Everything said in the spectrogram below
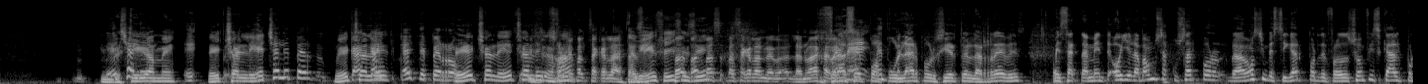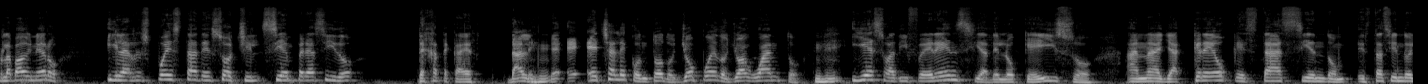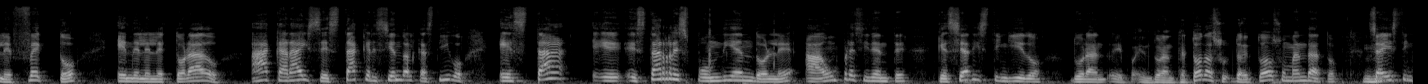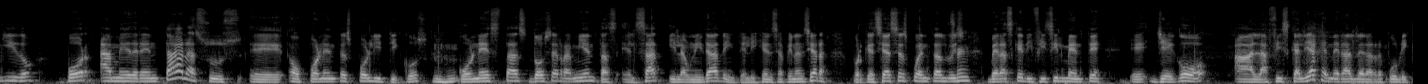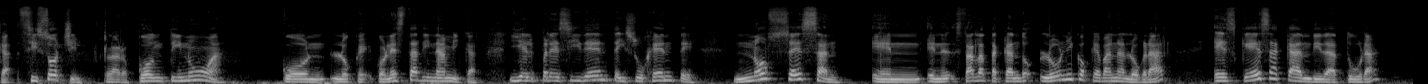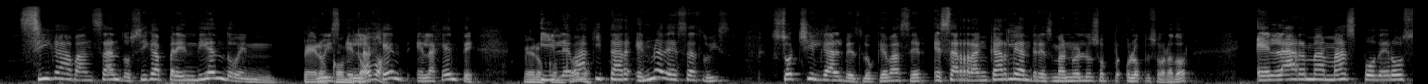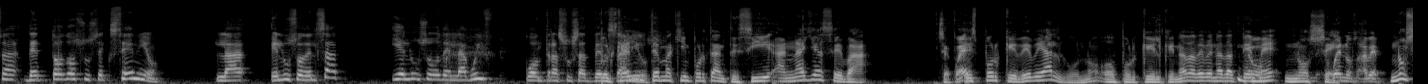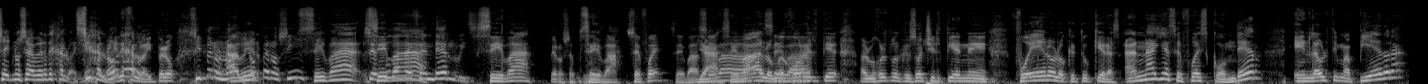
Investígame, eh, échale. Échale, perro. Échale. Cállate, perro. Échale, échale, Solo le falta sacarla. Está bien, sí, va, sí, va- sí. va- va a sacar la, nueva- la nueva Frase Ven, ven, popular, por cierto, en las redes. Exactamente. Oye, la vamos a acusar por, la vamos a investigar por defraudación fiscal, por lavado de dinero. Y la respuesta de Xochitl siempre ha sido, déjate caer, dale, e- e- échale con todo, yo puedo, yo aguanto. Y eso, a diferencia de lo que hizo Anaya, creo que está haciendo, está haciendo el efecto en el electorado. Ah, caray, se está creciendo al castigo. Está, eh, está respondiéndole a un presidente que se ha distinguido durante, eh, durante toda su, todo su mandato, se ha distinguido por amedrentar a sus eh, oponentes políticos con estas dos herramientas, el SAT y la unidad de inteligencia financiera. Porque si haces cuentas, Luis, verás que difícilmente eh, llegó a la Fiscalía General de la República. Si Xochitl Claro. continúa con lo que con esta dinámica y el presidente y su gente no cesan en, en estarla atacando, lo único que van a lograr es que esa candidatura siga avanzando, siga aprendiendo en, Pero Luis, en, la gente, en la gente. Pero y le va a quitar, en una de esas, Luis, Xochitl Galvez lo que va a hacer es arrancarle a Andrés Manuel López Obrador el arma más poderosa de todo su sexenio, la, el uso del SAT y el uso de la UIF contra sus Porque hay adversarios. un tema aquí importante. Si Anaya se va, ¿Se fue? es porque debe algo, ¿no? O porque el que nada debe, nada teme, no, sé. Bueno, a ver. No sé, no sé, a ver, déjalo ahí, Sí, déjalo no, ahí, déjalo no. ahí, pero... Sí, pero no, a no, ver, pero sí. Se va, Se se, pudo va. defender, Luis. Se va. Pero se, se va. Se fue, se va, Ya, se va. se va, a lo mejor va. él tiene, a lo mejor es porque Xochitl tiene fuero, lo que tú quieras. Anaya se fue a esconder en la última piedra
